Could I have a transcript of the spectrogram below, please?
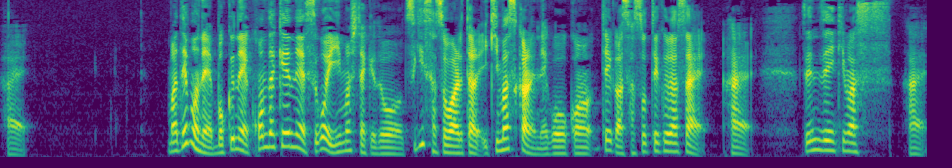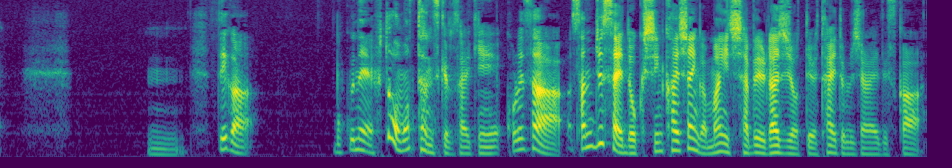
はい。まあでもね、僕ね、こんだけね、すごい言いましたけど、次誘われたら行きますからね、合コン。ていうか誘ってください。はい。全然行きます。はい。うん。てか、僕ね、ふと思ったんですけど最近、これさ、30歳独身会社員が毎日喋るラジオっていうタイトルじゃないですか。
